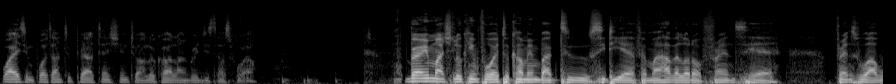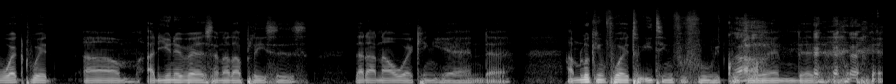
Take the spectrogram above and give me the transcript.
why it's important to pay attention to our local languages as well. Very much looking forward to coming back to Citi FM. I have a lot of friends here, friends who I've worked with um, at Universe and other places that are now working here, and uh, I'm looking forward to eating fufu with Kojo. Ah. And uh,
